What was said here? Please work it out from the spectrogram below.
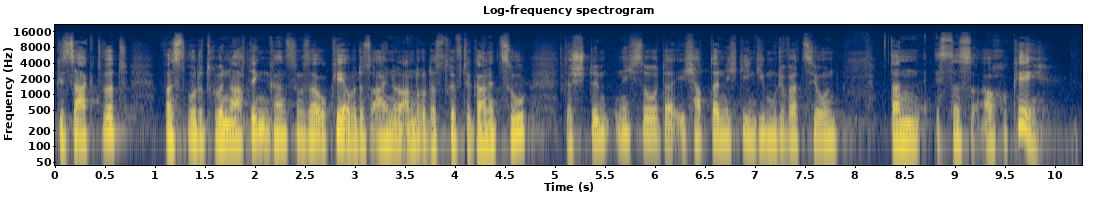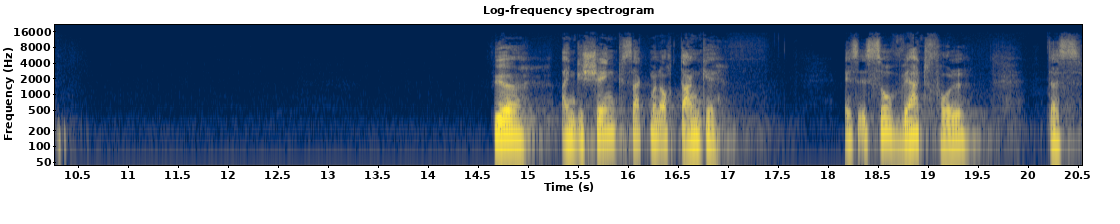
gesagt wird, was, wo du drüber nachdenken kannst und sagst, okay, aber das eine oder andere, das trifft dir gar nicht zu, das stimmt nicht so, da, ich habe da nicht die, die Motivation, dann ist das auch okay. Für ein Geschenk sagt man auch Danke. Es ist so wertvoll, dass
